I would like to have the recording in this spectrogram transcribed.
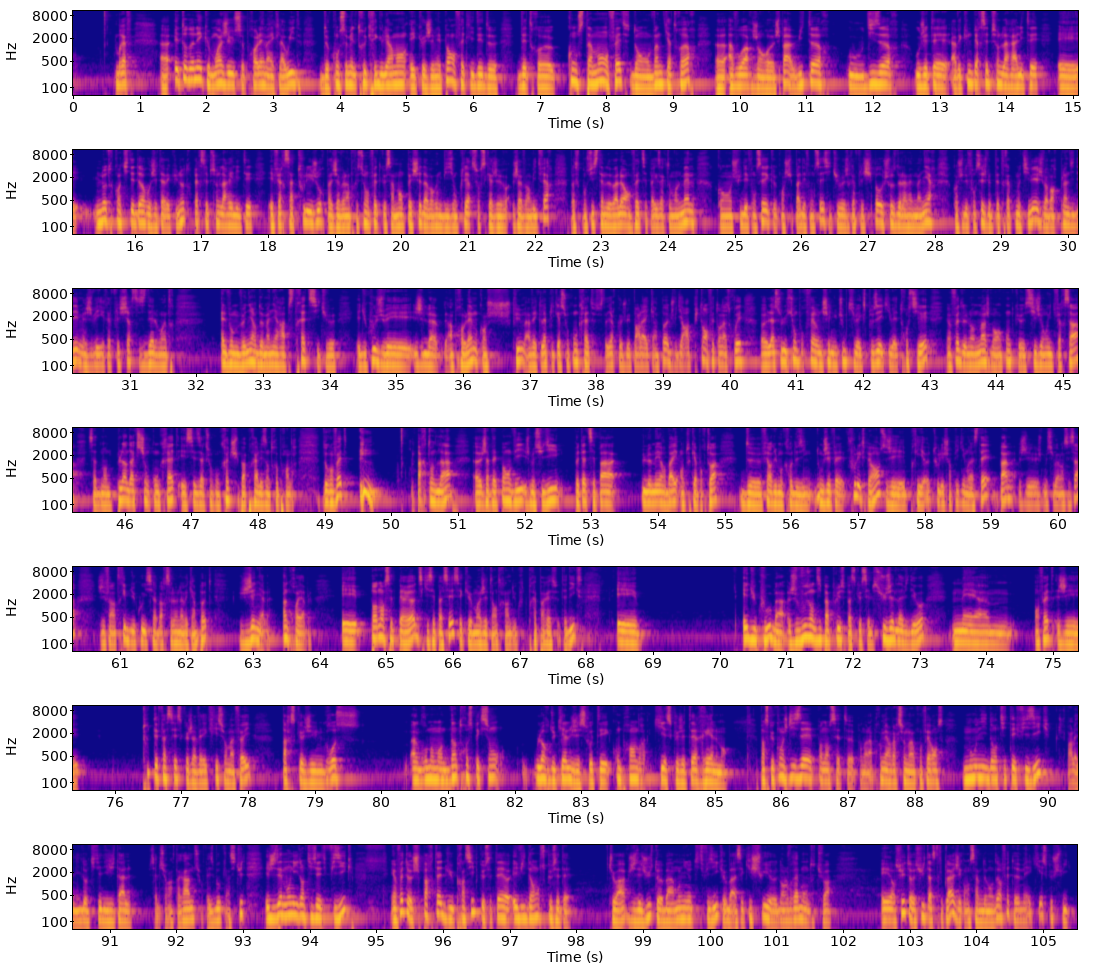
Bref, euh, étant donné que moi j'ai eu ce problème avec la weed de consommer le truc régulièrement et que j'aimais pas en fait l'idée de d'être euh, constamment en fait dans 24 heures avoir genre je sais pas 8 heures ou 10 heures où j'étais avec une perception de la réalité et une autre quantité d'heures où j'étais avec une autre perception de la réalité et faire ça tous les jours parce que j'avais l'impression en fait que ça m'empêchait d'avoir une vision claire sur ce que j'avais envie de faire parce que mon système de valeurs en fait c'est pas exactement le même quand je suis défoncé que quand je suis pas défoncé. Si tu veux je réfléchis pas aux choses de la même manière. Quand je suis défoncé je vais peut-être être motivé je vais avoir plein d'idées mais je vais y réfléchir ces idées elles vont être elles vont me venir de manière abstraite si tu veux. Et du coup, je vais, j'ai un problème quand je fume avec l'application concrète. C'est-à-dire que je vais parler avec un pote, je vais dire ah putain en fait on a trouvé euh, la solution pour faire une chaîne YouTube qui va exploser et qui va être trop stylée. Et en fait le lendemain je me rends compte que si j'ai envie de faire ça, ça demande plein d'actions concrètes et ces actions concrètes je suis pas prêt à les entreprendre. Donc en fait partant de là, euh, j'avais pas envie. Je me suis dit peut-être c'est pas le meilleur bail, en tout cas pour toi, de faire du microdosing. Donc j'ai fait full expérience, j'ai pris euh, tous les champignons qui me restaient, bam, je me suis balancé ça. J'ai fait un trip du coup ici à Barcelone avec un pote, génial, incroyable. Et pendant cette période, ce qui s'est passé, c'est que moi j'étais en train du coup de préparer ce TEDx et et du coup, bah, je vous en dis pas plus parce que c'est le sujet de la vidéo, mais euh, en fait j'ai tout effacé ce que j'avais écrit sur ma feuille parce que j'ai une grosse un gros moment d'introspection lors duquel j'ai souhaité comprendre qui est-ce que j'étais réellement. Parce que quand je disais pendant, cette, pendant la première version de ma conférence mon identité physique, je parlais de l'identité digitale, celle sur Instagram, sur Facebook, ainsi de suite, et je disais mon identité physique, et en fait je partais du principe que c'était euh, évident ce que c'était. Tu vois, je disais juste, bah, mon identité physique, bah, c'est qui je suis euh, dans le vrai monde, tu vois. Et ensuite, euh, suite à ce trip-là, j'ai commencé à me demander, en fait, mais qui est-ce que je suis?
